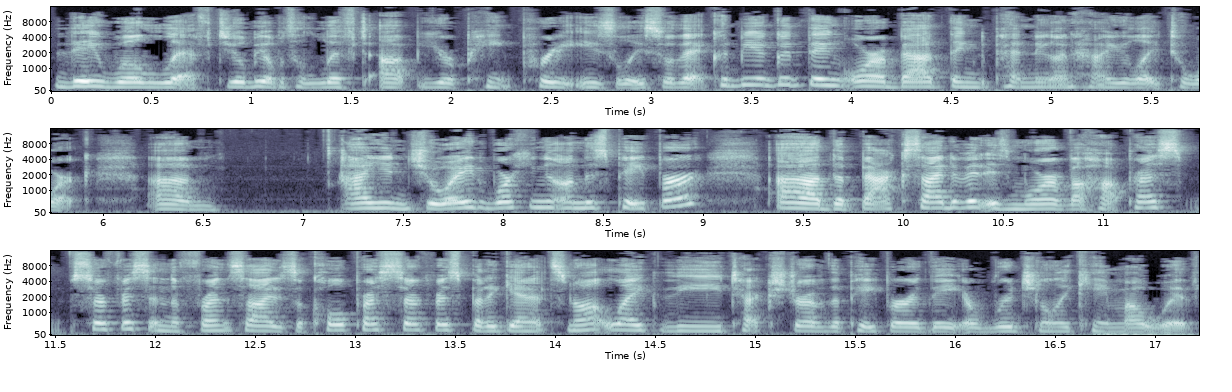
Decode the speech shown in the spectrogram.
they will lift. You'll be able to lift up your paint pretty easily, so that could be a good thing or a bad thing, depending on how you like to work. Um, I enjoyed working on this paper. Uh, the back side of it is more of a hot press surface and the front side is a cold press surface, but again, it's not like the texture of the paper they originally came out with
